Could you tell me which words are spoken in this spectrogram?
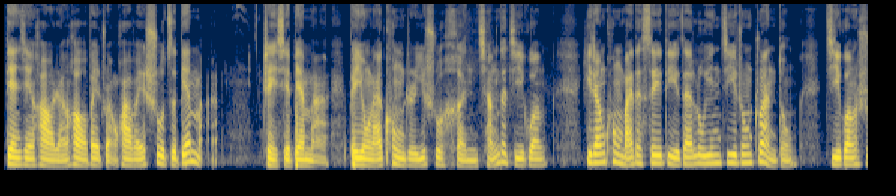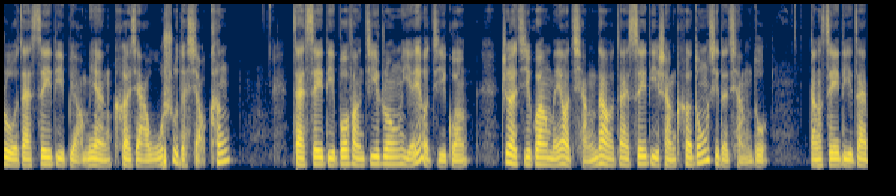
电信号然后被转化为数字编码。这些编码被用来控制一束很强的激光。一张空白的 CD 在录音机中转动，激光束在 CD 表面刻下无数的小坑。在 CD 播放机中也有激光，这激光没有强到在 CD 上刻东西的强度。当 CD 在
